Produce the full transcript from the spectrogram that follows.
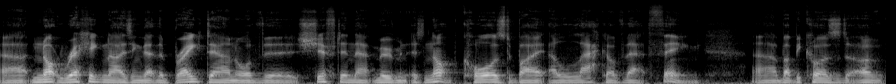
Uh, not recognizing that the breakdown or the shift in that movement is not caused by a lack of that thing, uh, but because of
